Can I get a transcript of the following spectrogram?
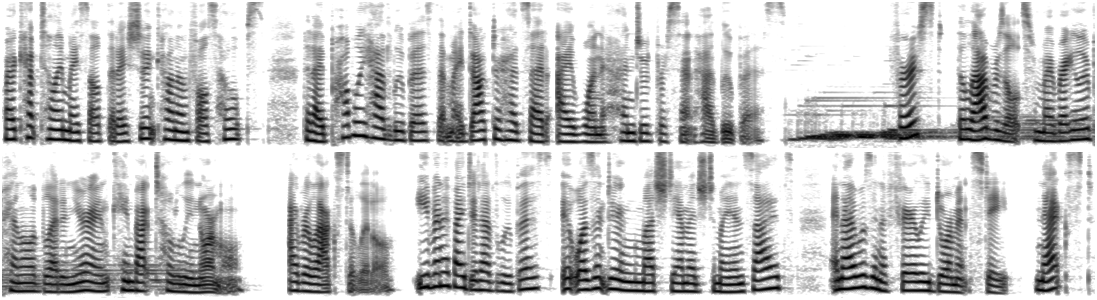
where I kept telling myself that I shouldn't count on false hopes, that I probably had lupus, that my doctor had said I 100% had lupus. First, the lab results from my regular panel of blood and urine came back totally normal. I relaxed a little. Even if I did have lupus, it wasn't doing much damage to my insides, and I was in a fairly dormant state. Next,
